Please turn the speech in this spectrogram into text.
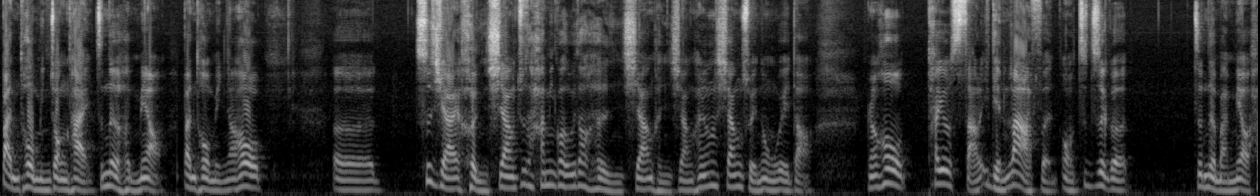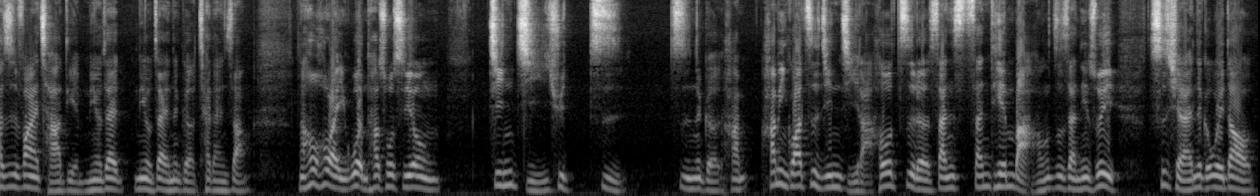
半透明状态，真的很妙，半透明，然后呃吃起来很香，就是哈密瓜的味道很香很香，很像香水那种味道，然后它又撒了一点辣粉哦，这这个真的蛮妙，它是放在茶点，没有在没有在那个菜单上，然后后来一问，他说是用荆棘去治治那个哈哈密瓜治荆棘啦，他说治了三三天吧，好像治三天，所以吃起来那个味道。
